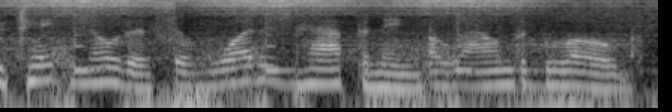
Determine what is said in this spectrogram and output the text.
To take notice of what is happening around the globe.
